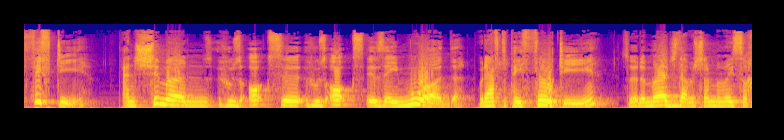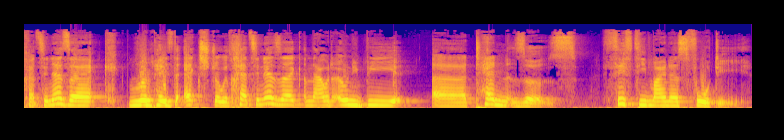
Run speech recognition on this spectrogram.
50. And Shimon, whose ox, whose ox is a muad, would have to pay 40. So it emerges that Chetzinezek, Reuven pays the extra with Chetzinezek, and that would only be uh, 10 zuz. 50 minus 40.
